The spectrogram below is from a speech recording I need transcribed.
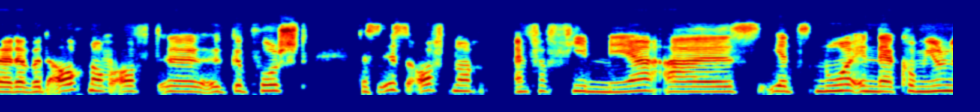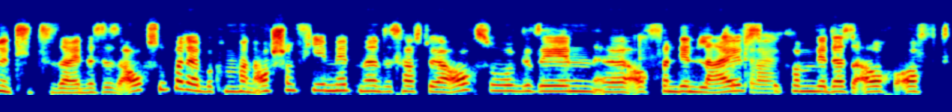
Äh, da wird auch noch oft äh, gepusht. Das ist oft noch einfach viel mehr als jetzt nur in der Community zu sein. Das ist auch super, da bekommt man auch schon viel mit. Ne? Das hast du ja auch so gesehen. Äh, auch von den Lives Total. bekommen wir das auch oft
